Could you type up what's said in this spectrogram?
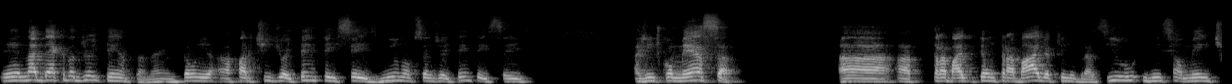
eh, na década de 80. Né? Então, a partir de 86, 1986, a gente começa a, a trabalho, ter um trabalho aqui no Brasil, inicialmente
